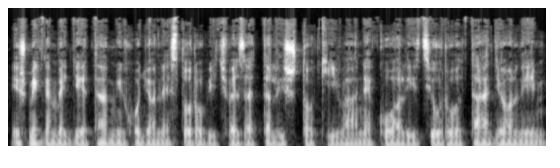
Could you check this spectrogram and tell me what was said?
és még nem egyértelmű, hogy a Nestorovics vezette lista kíván-e koalícióról tárgyalni.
